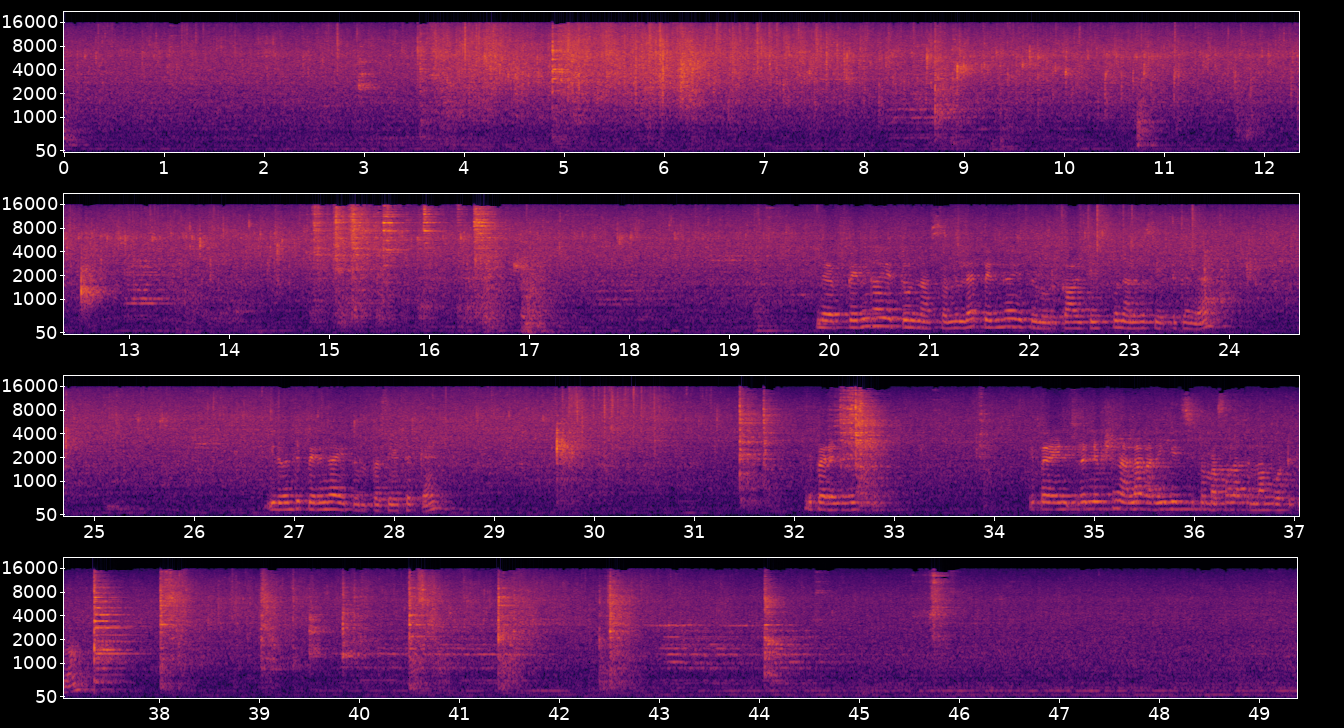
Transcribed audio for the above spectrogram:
இந்த பெருங்காயத்தூள் நான் சொல்லலை பெருங்காயத்தூள் ஒரு கால் டீஸ்பூன் அளவு சேர்த்துக்கோங்க. இது வந்து பெருங்காயத்தூள் இப்போ சேர்த்துருக்கேன். இப்போ ரெண்டு நிமிஷம். இப்போ ரெண்டு ரெண்டு நிமிஷம் நல்லா வதங்கிடுச்சு இப்போ மசாலா தூள்லாம் போட்டுக்கலாம்.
